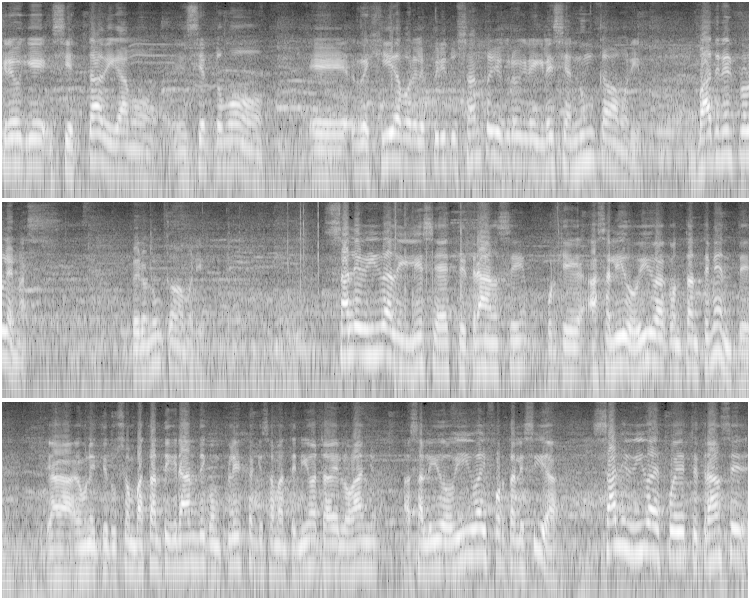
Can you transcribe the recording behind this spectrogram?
creo que si está, digamos, en cierto modo, eh, regida por el Espíritu Santo, yo creo que la iglesia nunca va a morir. Va a tener problemas, pero nunca va a morir. Sale viva la iglesia de este trance porque ha salido viva constantemente. Es una institución bastante grande, compleja, que se ha mantenido a través de los años, ha salido viva y fortalecida. Sale viva después de este trance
